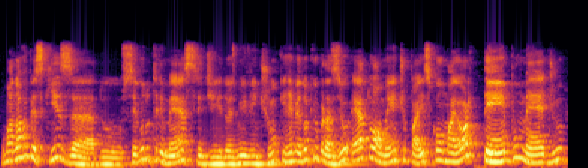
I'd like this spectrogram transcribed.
Uma nova pesquisa do segundo trimestre de 2021 que revelou que o Brasil é atualmente o país com o maior tempo médio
